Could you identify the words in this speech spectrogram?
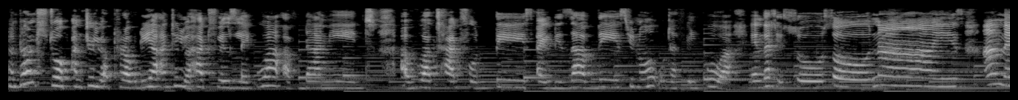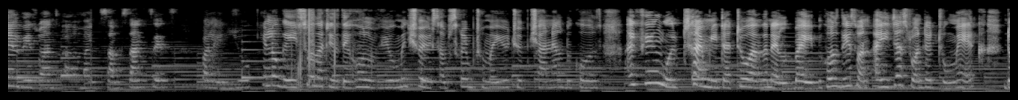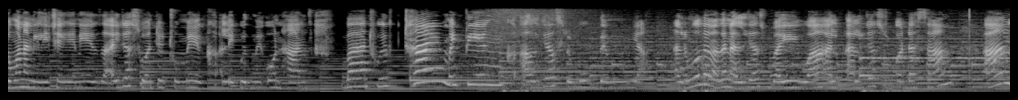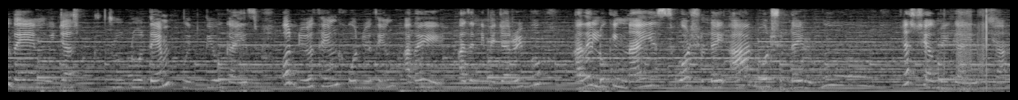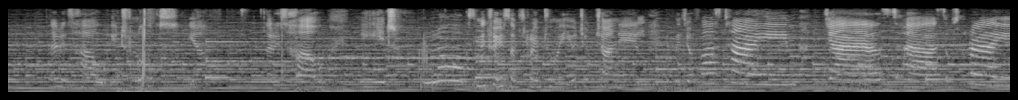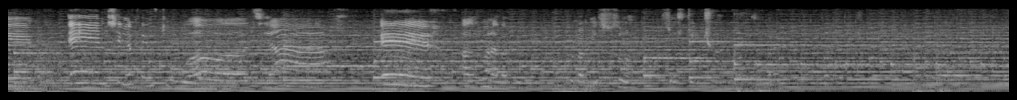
now don't stop until you are proud, yeah, until your heart feels like, wow, I've done it, I've worked hard for this, I deserve this, you know, uta feel poor. And that is so, so nice. And then these ones are my some sunsets. Hello guys, so that is the whole view. Make sure you subscribe to my YouTube channel because I think with time nitatoa and then I'll buy because this one I just wanted to make. Ndo maana nilitengeneza i just wanted to make like with my own hands. But with time i think i'll just remove them. Yeah i'll remove them and then i'll just buy one. I'll, I'll just order some and then we just do, them with you guys. What do you think? What do you think? Are they as in nimejaribu are they looking nice? What should i add? What should i remove? Just tell me guys. Yeah. That is how it looks. Yeah. That is how it looks. Make sure you subscribe to my youtube channel. If it's your first time just uh, subscribe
